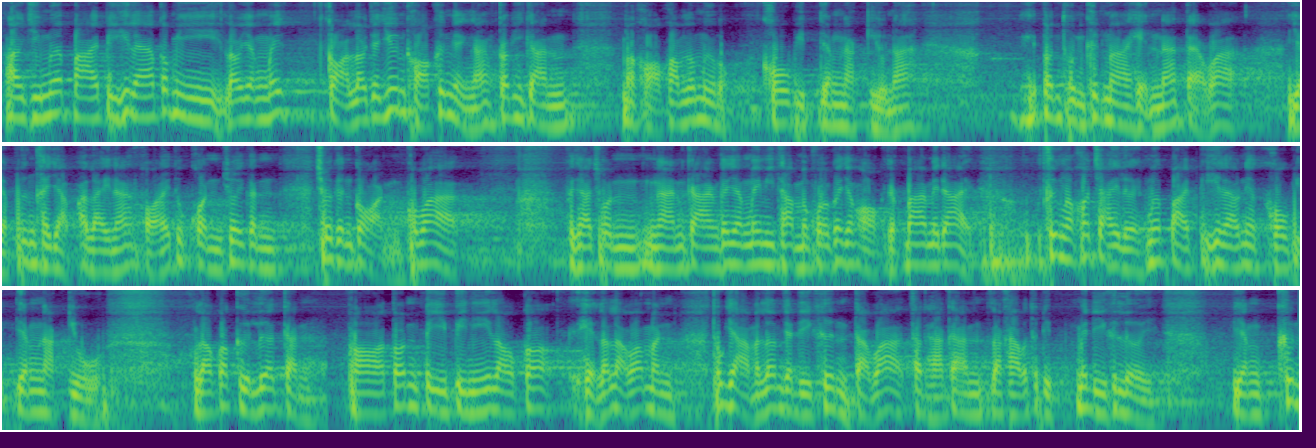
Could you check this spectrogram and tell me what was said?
เอาจริงเมื่อปลายปีที่แล้วก็มีเรายังไม่ก่อนเราจะยื่นขอขึ้นอย่างนั้นก็มีการมาขอความร่วมมือบอกโควิดยังหนักอยู่นะต้นทุนขึ้นมาเห็นนะ แต่ว่า อย่าเพิ่งขยับอะไรนะ ขอให้ทุกคนช่วยกันช่วยกันก่อน เพราะว่าประชาชนงานการก็ยังไม่มีทำบางคนก็ยังออกจากบ้านไม่ได้ ซึ่งเราเข้าใจเลยเมื่อปลายปีที่แล้วเนี่ยโควิดยังหนักอยู่ เราก็คือเลือดกัน พอต้นปีปีนี้เราก็เห็นแล้วแหละว่ามันทุกอย่างมันเริ่มจะดีขึ้น แต่ว่าสถานการณ์ราคาวัตถุดิบไม่ดีขึ้นเลย ยังขึ้น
